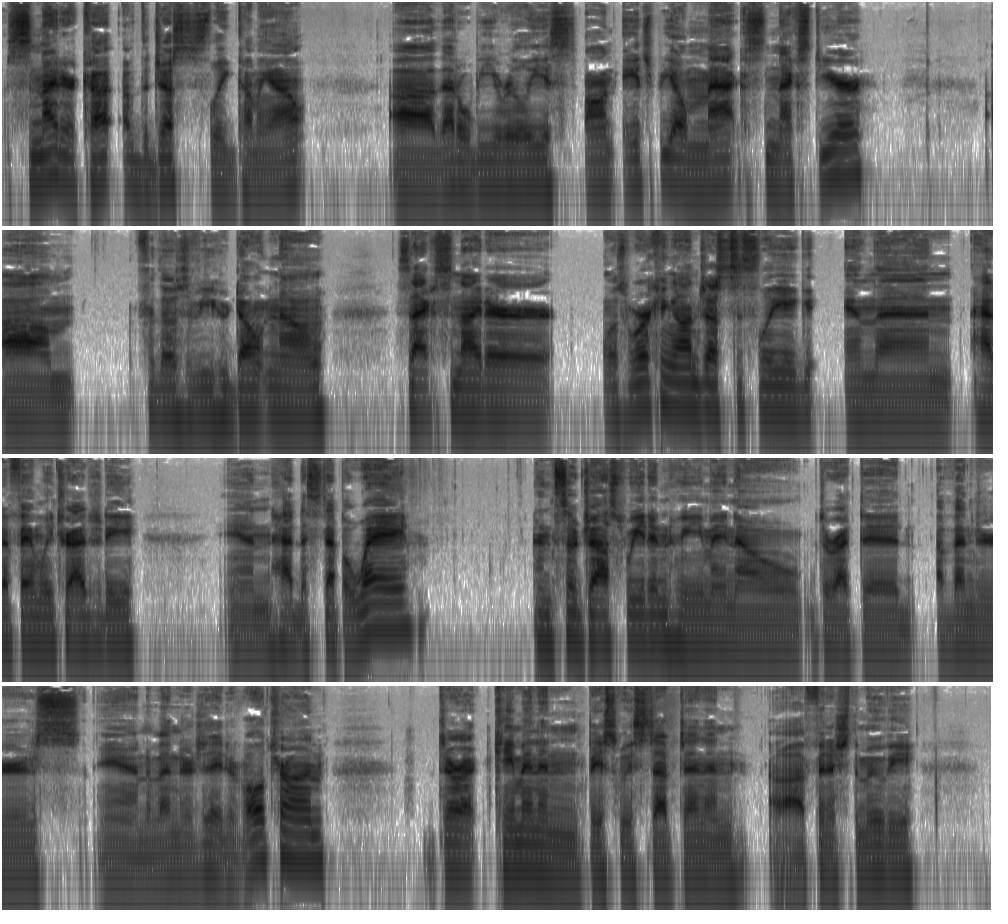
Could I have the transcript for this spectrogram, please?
Snyder Cut of the Justice League coming out. Uh, that'll be released on HBO Max next year. Um, for those of you who don't know, Zack Snyder was working on Justice League and then had a family tragedy and had to step away. And so Joss Whedon, who you may know, directed Avengers and Avengers Age of Ultron, direct came in and basically stepped in and uh, finished the movie.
